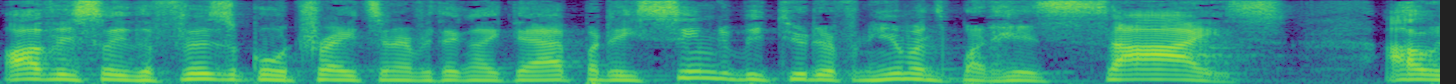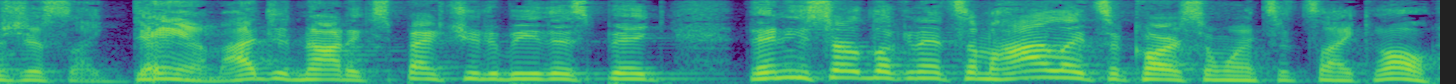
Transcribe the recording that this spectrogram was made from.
obviously the physical traits and everything like that. But they seem to be two different humans. But his size. I was just like, damn, I did not expect you to be this big. Then you start looking at some highlights of Carson Wentz. It's like, oh,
